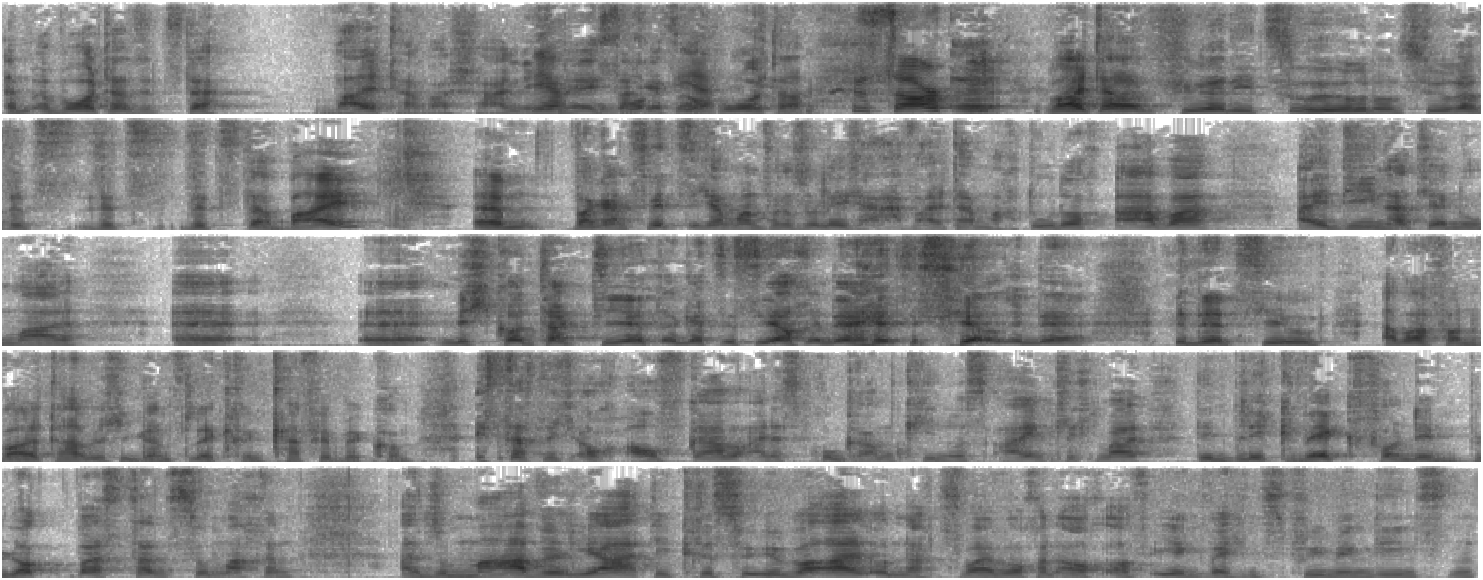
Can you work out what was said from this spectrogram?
ähm, Walter sitzt da, Walter wahrscheinlich, Ja, ne? ich sage jetzt auch ja. Walter. Sorry. Äh, Walter für die Zuhörerinnen und Zuhörer sitzt, sitzt, sitzt dabei. Ähm, war ganz witzig am Anfang, so, ja, Walter, mach du doch, aber Aidin hat ja nun mal äh, äh, mich kontaktiert und jetzt ist sie auch in der, jetzt ist sie auch in der, in der Erziehung. Aber von Walter habe ich einen ganz leckeren Kaffee bekommen. Ist das nicht auch Aufgabe eines Programmkinos, eigentlich mal den Blick weg von den Blockbustern zu machen? Also Marvel, ja, die kriegst du überall und nach zwei Wochen auch auf irgendwelchen Streamingdiensten.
